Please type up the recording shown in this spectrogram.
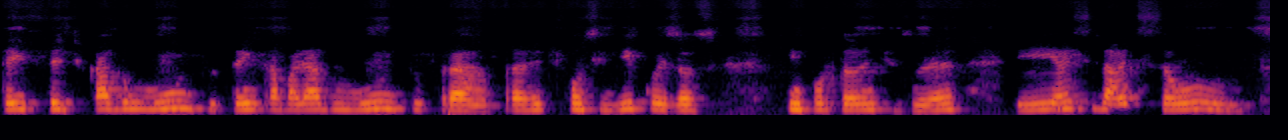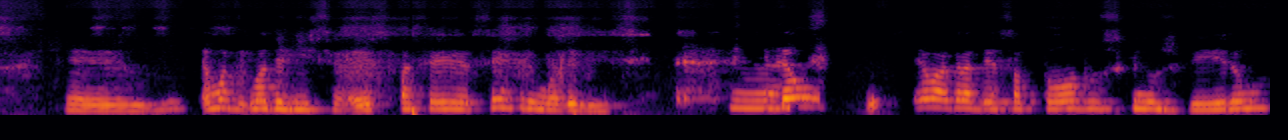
tem se dedicado muito, tem trabalhado muito para a gente conseguir coisas importantes, né? E as cidades são é, é uma, uma delícia, esse passeio é sempre uma delícia. É. Então, eu agradeço a todos que nos viram.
